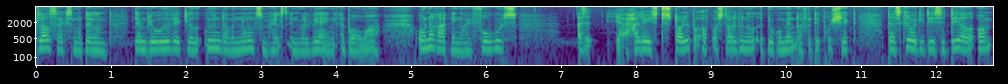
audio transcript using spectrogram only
Gladsaxe-modellen, den blev udviklet, uden der var nogen som helst involvering af borgere. Underretninger i fokus. Altså, jeg har læst stolpe op og stolpe ned af dokumenter for det projekt, der skriver de decideret om,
